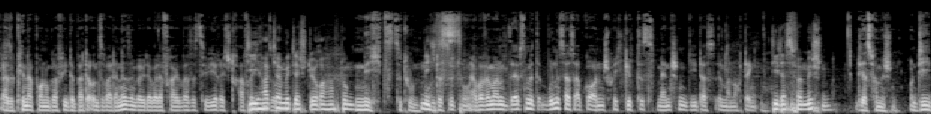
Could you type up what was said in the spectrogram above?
also Kinderpornografie-Debatte und so weiter, ne? Sind wir wieder bei der Frage, was ist Zivilrechtsstrafrecht? Die hat so. ja mit der Störerhaftung nichts zu tun. Nichts zu tun. Aber wenn man selbst mit Bundestagsabgeordneten spricht, gibt es Menschen, die das immer noch denken. Die das vermischen. Die das vermischen. Und die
